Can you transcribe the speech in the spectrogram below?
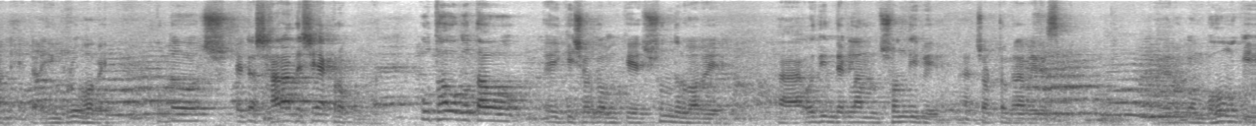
মানে এটা ইমপ্রুভ হবে। কিন্তু এটা সারা দেশে একরকম না। কোথাও কোথাও এই কিশোরগঞ্জকে সুন্দরভাবে ওই দিন দেখলাম সন্দ্বীপে আহ, চট্টগ্রামের এরকম বহুমুখী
